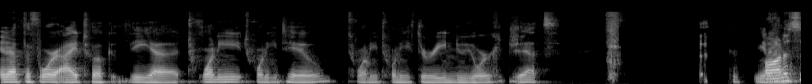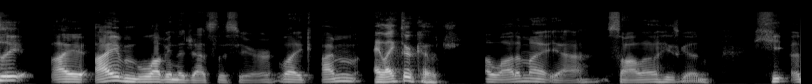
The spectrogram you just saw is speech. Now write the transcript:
And at the four, I took the uh 2022 2023 New York Jets. You know, Honestly, I I'm loving the Jets this year. Like I'm I like their coach. a lot of my yeah, Saleh, he's good. He uh,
